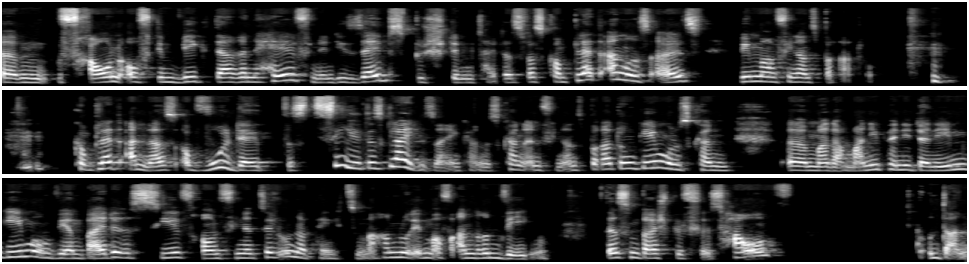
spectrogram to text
ähm, Frauen auf dem Weg darin helfen, in die Selbstbestimmtheit. Das ist was komplett anderes als wie man Finanzberatung. komplett anders, obwohl der, das Ziel das gleiche sein kann. Es kann eine Finanzberatung geben und es kann äh, Madame Moneypenny daneben geben und wir haben beide das Ziel, Frauen finanziell unabhängig zu machen, nur eben auf anderen Wegen. Das ist ein Beispiel fürs How. Und dann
